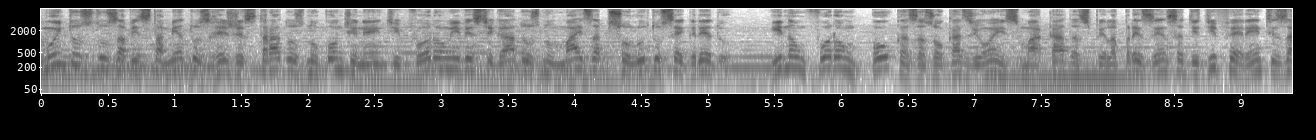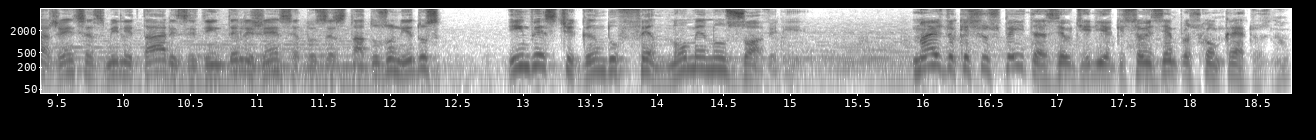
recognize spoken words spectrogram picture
Muitos dos avistamentos registrados no continente foram investigados no mais absoluto segredo, e não foram poucas as ocasiões marcadas pela presença de diferentes agências militares e de inteligência dos Estados Unidos investigando fenômenos OVNI. Mais do que suspeitas, eu diria que são exemplos concretos, não?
